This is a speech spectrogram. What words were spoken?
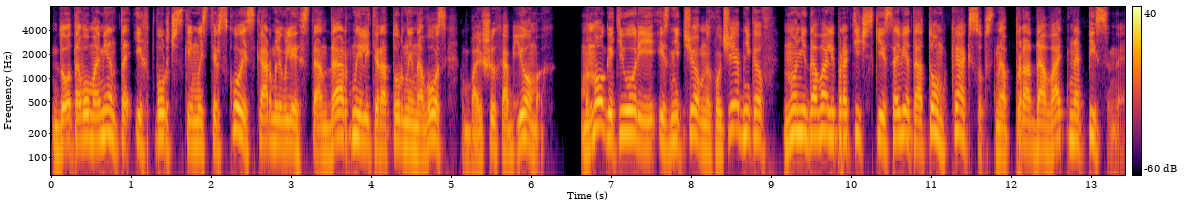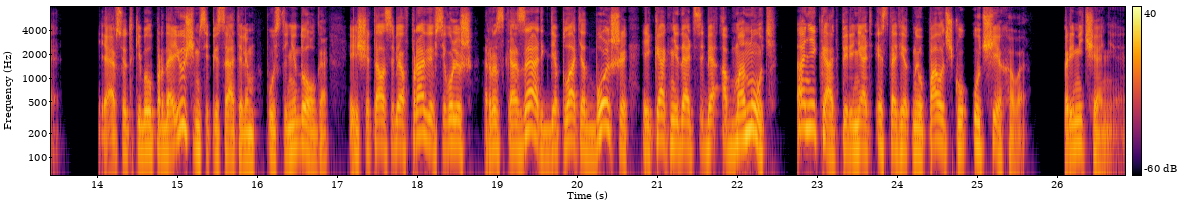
до того момента их творческой мастерской скармливали стандартный литературный навоз в больших объемах. Много теории из никчемных учебников, но не давали практические советы о том, как, собственно, продавать написанное. Я все-таки был продающимся писателем, пусть и недолго, и считал себя вправе всего лишь рассказать, где платят больше и как не дать себя обмануть, а не как перенять эстафетную палочку у Чехова. Примечание.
